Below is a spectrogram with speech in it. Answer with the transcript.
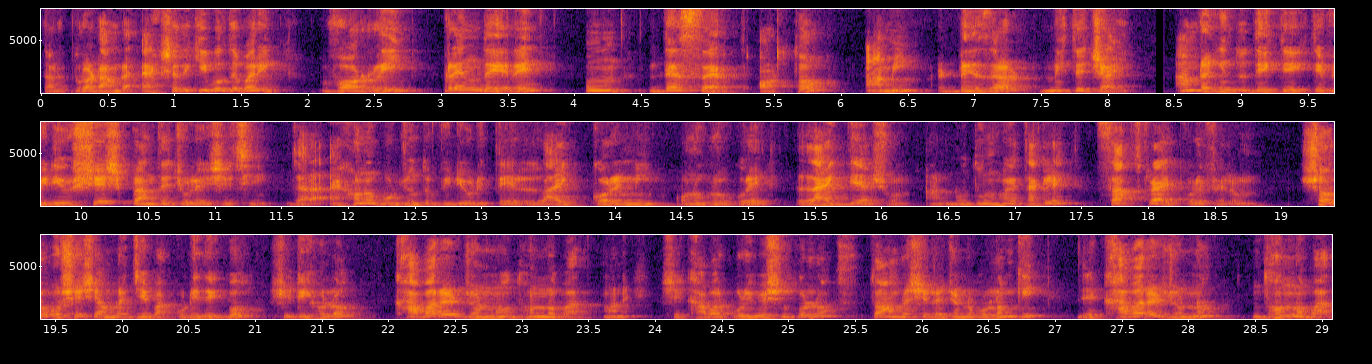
তাহলে পুরোটা আমরা একসাথে কি বলতে পারি? vorrei prendere un dessert অর্থ আমি ডেজার্ট নিতে চাই। আমরা কিন্তু দেখতে দেখতে ভিডিও শেষ প্রান্তে চলে এসেছি। যারা এখনও পর্যন্ত ভিডিওটিতে লাইক করেননি, অনুগ্রহ করে লাইক দিয়ে আসুন। আর নতুন হয়ে থাকলে সাবস্ক্রাইব করে ফেলুন। সর্বশেষে আমরা যে বাক্যটি দেখব, সেটি হলো, খাবারের জন্য ধন্যবাদ। মানে সে খাবার পরিবেশন করল। তো আমরা সেটার জন্য বললাম কি, যে খাবারের জন্য ধন্যবাদ।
